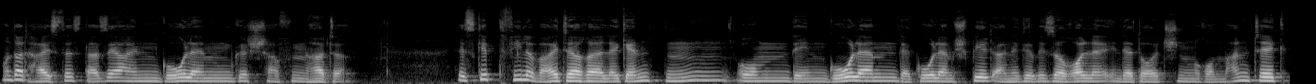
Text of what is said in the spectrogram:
Und dort heißt es, dass er einen Golem geschaffen hatte. Es gibt viele weitere Legenden um den Golem. Der Golem spielt eine gewisse Rolle in der deutschen Romantik.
